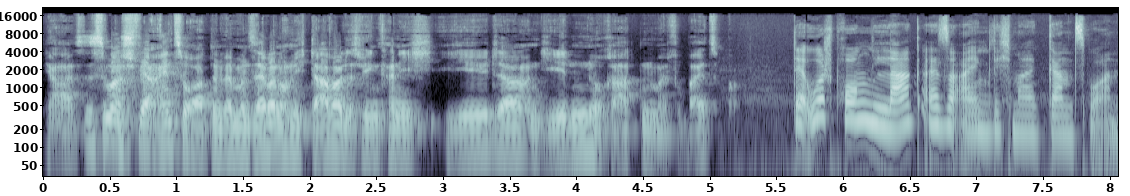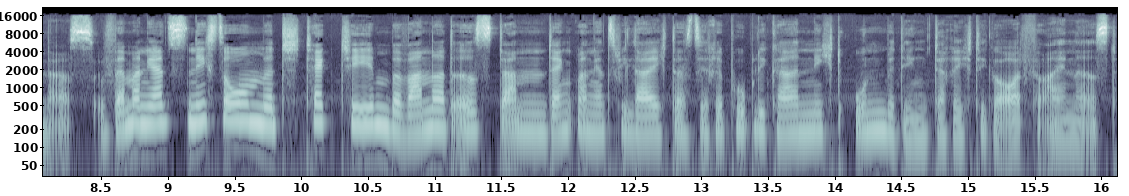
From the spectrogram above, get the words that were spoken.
ja, es ist immer schwer einzuordnen, wenn man selber noch nicht da war. Deswegen kann ich jeder und jeden nur raten, mal vorbeizukommen. Der Ursprung lag also eigentlich mal ganz woanders. Wenn man jetzt nicht so mit Tech-Themen bewandert ist, dann denkt man jetzt vielleicht, dass die Republika nicht unbedingt der richtige Ort für einen ist.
